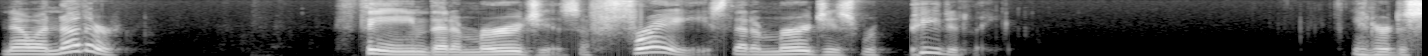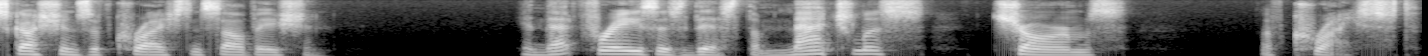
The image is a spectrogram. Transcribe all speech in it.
Now, another theme that emerges, a phrase that emerges repeatedly in her discussions of Christ and salvation. And that phrase is this the matchless charms of Christ.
